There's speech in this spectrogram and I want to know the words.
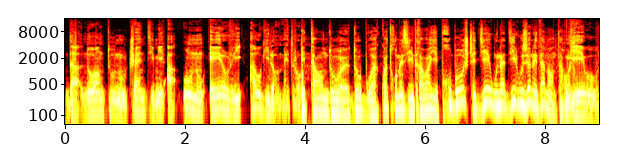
da 91 centimi a 1 euro a chilometro. E tanto dopo a 4 mesi di lavoro e proposte di una delusione d'amanta. Di una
